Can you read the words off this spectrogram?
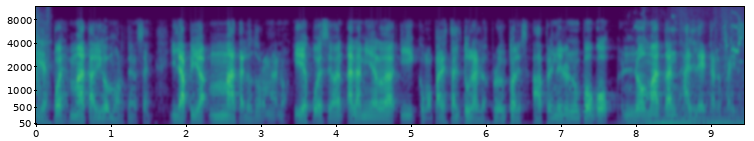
Y después mata a Vigo Mortensen. Y la piba mata al otro hermano. Y después se van a la mierda y como para esta altura los productores aprendieron un poco, no matan a Letterface.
